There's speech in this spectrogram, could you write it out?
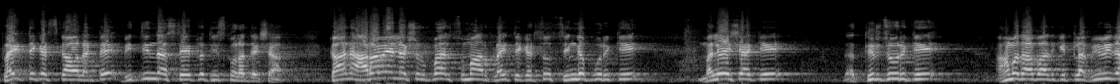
ఫ్లైట్ టికెట్స్ కావాలంటే విత్ ఇన్ ద స్టేట్లో తీసుకోవాలి అధ్యక్ష. కానీ అరవై లక్షల రూపాయలు సుమారు ఫ్లైట్ టికెట్స్ సింగపూర్కి మలేషియాకి తిరుచూరుకి అహ్మదాబాద్కి ఇట్లా వివిధ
